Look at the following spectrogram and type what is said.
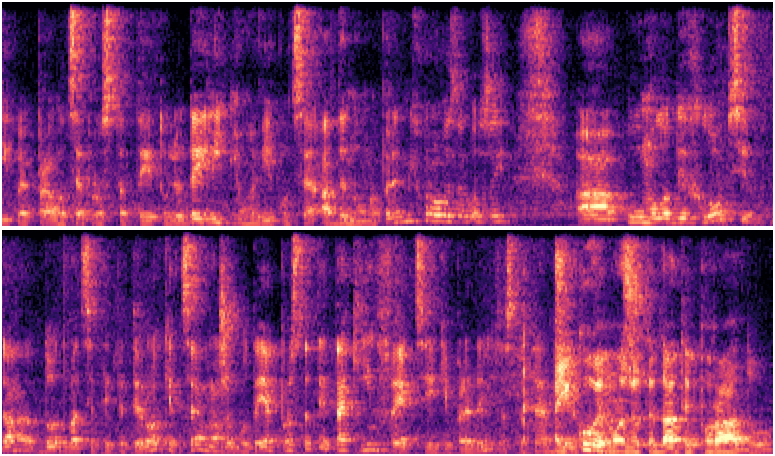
віку, як правило, це простатит, у людей літнього віку це аденома передміхорової залози. А у молодих хлопців да, до 25 років це може бути як простатит, так і інфекції, які передаються статевим А шляхом. яку ви можете дати пораду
